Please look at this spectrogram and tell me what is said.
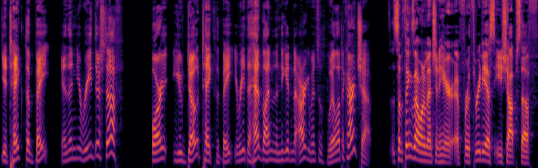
you take the bait and then you read their stuff. Or you don't take the bait, you read the headline and then you get into arguments with Will at a card shop. Some things I want to mention here Uh, for 3DS eShop stuff.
